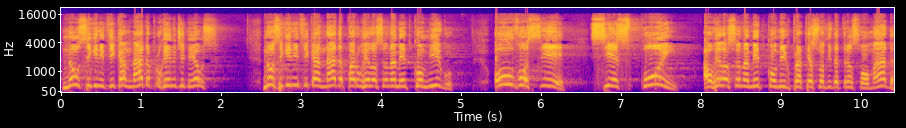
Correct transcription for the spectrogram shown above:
não significa nada para o reino de Deus. Não significa nada para o relacionamento comigo. Ou você se expõe ao relacionamento comigo para ter a sua vida transformada,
